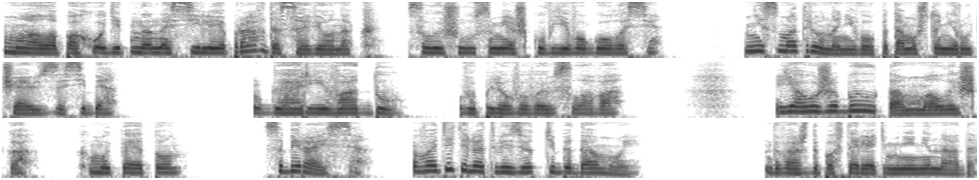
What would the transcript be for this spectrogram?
«Мало походит на насилие, правда, совенок?» Слышу усмешку в его голосе. Не смотрю на него, потому что не ручаюсь за себя. «Гори в аду», — выплевываю слова. «Я уже был там, малышка», — хмыкает он. «Собирайся, водитель отвезет тебя домой». Дважды повторять мне не надо.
